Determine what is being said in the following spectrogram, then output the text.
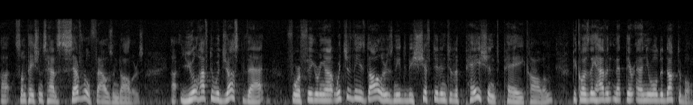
Uh, some patients have several thousand dollars. Uh, you'll have to adjust that for figuring out which of these dollars need to be shifted into the patient pay column because they haven't met their annual deductible.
